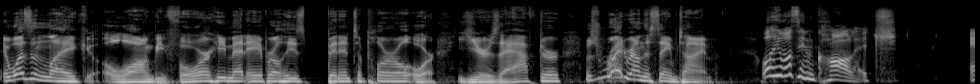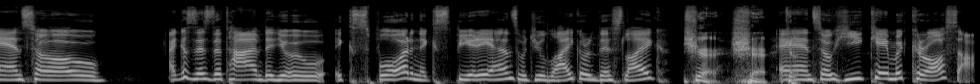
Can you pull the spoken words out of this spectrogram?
It wasn't like long before he met April he's been into plural or years after. It was right around the same time. Well, he was in college. And so I guess that's the time that you explore and experience what you like or dislike. Sure, sure. And so he came across, uh,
